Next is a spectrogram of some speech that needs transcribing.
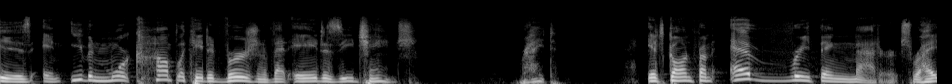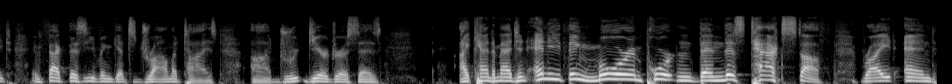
is an even more complicated version of that A to Z change, right? It's gone from everything matters, right? In fact, this even gets dramatized. Uh, Deirdre says, I can't imagine anything more important than this tax stuff, right? And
